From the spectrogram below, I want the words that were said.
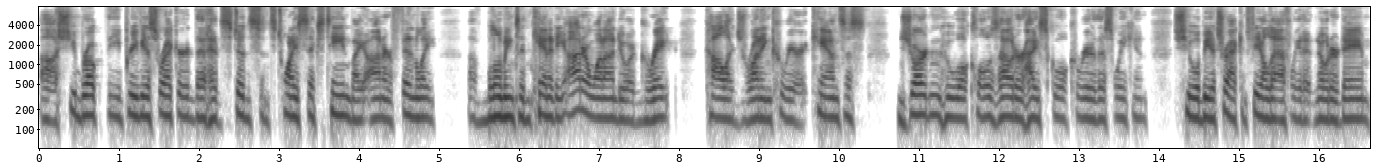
Uh, she broke the previous record that had stood since 2016 by Honor Finley of Bloomington. Kennedy Honor went on to a great college running career at Kansas. Jordan, who will close out her high school career this weekend, she will be a track and field athlete at Notre Dame.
